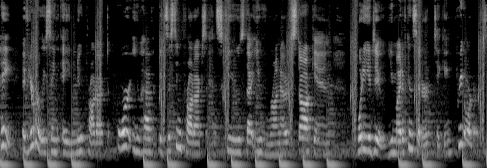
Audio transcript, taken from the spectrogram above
Hey, if you're releasing a new product or you have existing products and SKUs that you've run out of stock in, what do you do? You might have considered taking pre orders.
